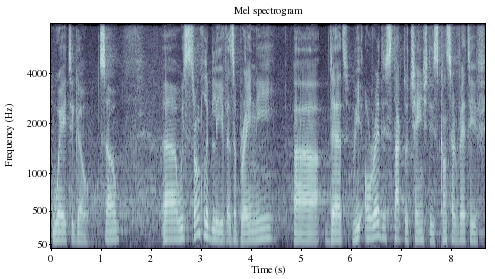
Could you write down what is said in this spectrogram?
way to go. So uh, we strongly believe as a Brainly uh, that we already start to change this conservative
